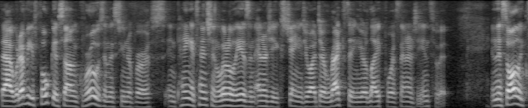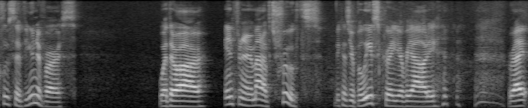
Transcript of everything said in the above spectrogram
that whatever you focus on grows in this universe, and paying attention literally is an energy exchange. You are directing your life force energy into it. In this all inclusive universe, where there are infinite amount of truths, because your beliefs create your reality, right?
